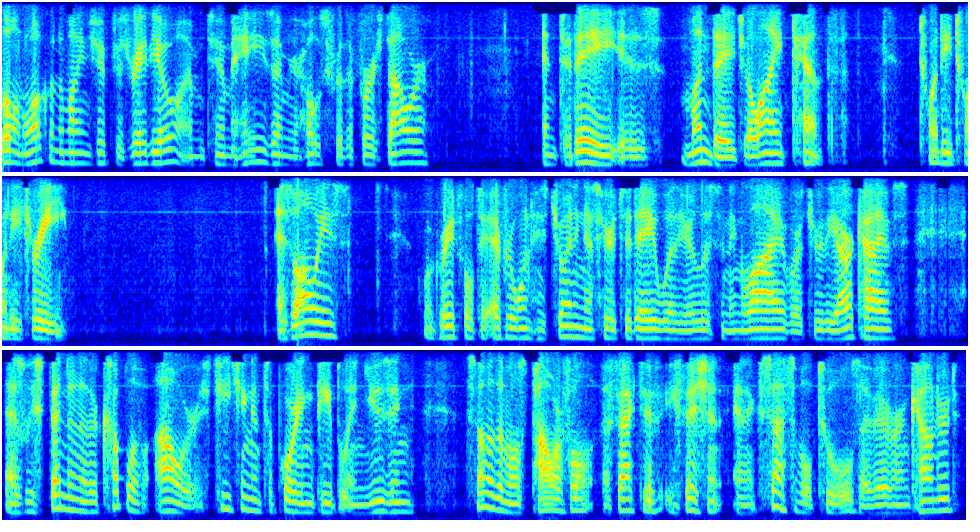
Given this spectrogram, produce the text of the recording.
Hello and welcome to Mind Shifters Radio. I'm Tim Hayes. I'm your host for the first hour. And today is Monday, July 10th, 2023. As always, we're grateful to everyone who's joining us here today, whether you're listening live or through the archives, as we spend another couple of hours teaching and supporting people in using some of the most powerful, effective, efficient, and accessible tools I've ever encountered –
